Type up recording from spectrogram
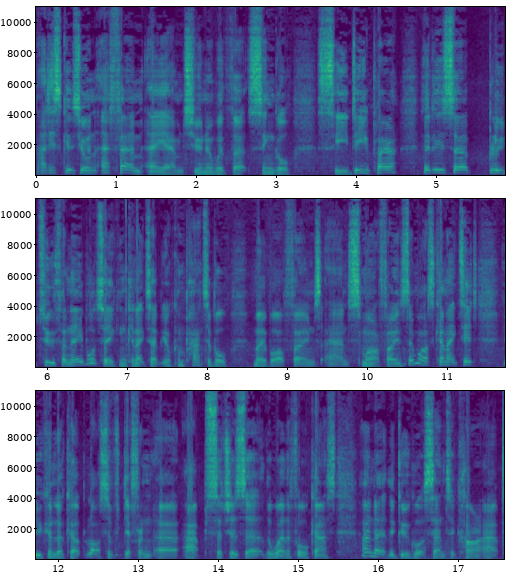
That just gives you an FM AM tuner with a single CD player. It is uh, Bluetooth enabled so you can connect up your compatible mobile phones and smartphones. and whilst connected you can look up lots of different uh, apps such as uh, the weather forecast and uh, the Google Send-to-Car app.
